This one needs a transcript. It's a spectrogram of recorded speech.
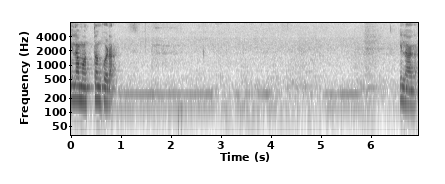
ఇలా మొత్తం కూడా. ఇలాగా.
